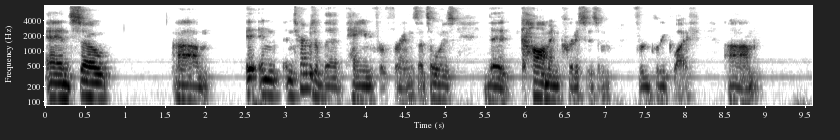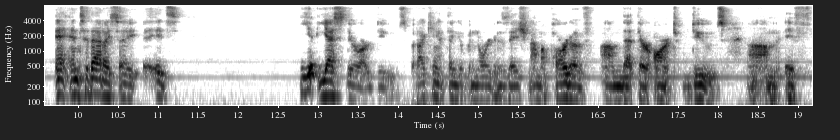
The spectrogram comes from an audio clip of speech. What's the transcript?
and so, um, in in terms of the pain for friends, that's always the common criticism for Greek life. Um, and, and to that, I say it's yes, there are dues, but I can't think of an organization I'm a part of um, that there aren't dues. Um, if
